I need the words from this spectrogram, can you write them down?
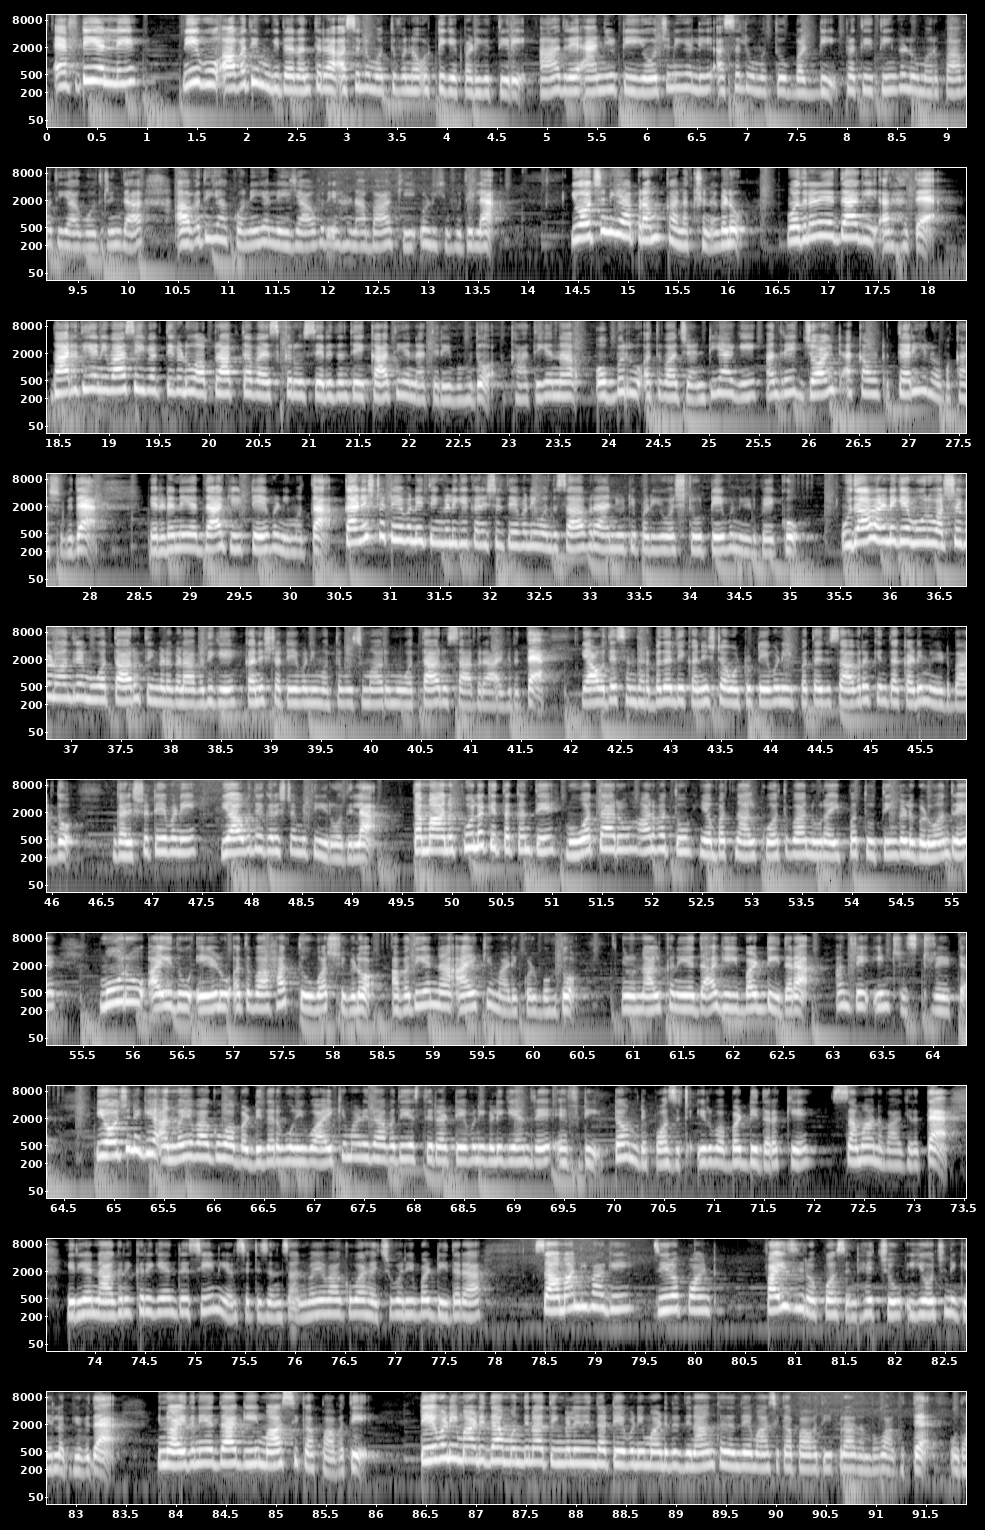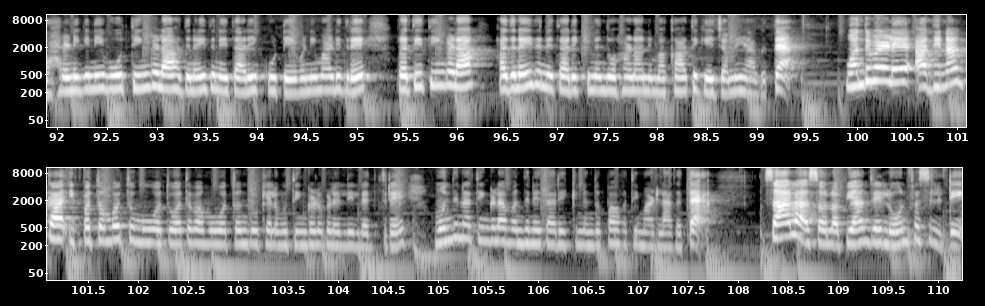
ಎಫ್ ಡಿಯಲ್ಲಿ ನೀವು ಅವಧಿ ಮುಗಿದ ನಂತರ ಅಸಲು ಮೊತ್ತವನ್ನು ಒಟ್ಟಿಗೆ ಪಡೆಯುತ್ತೀರಿ. ಆದರೆ ಆನ್ಯುಟಿ ಯೋಜನೆಯಲ್ಲಿ ಅಸಲು ಮತ್ತು ಬಡ್ಡಿ ಪ್ರತಿ ತಿಂಗಳು ಮರುಪಾವತಿಯಾಗುವುದರಿಂದ ಅವಧಿಯ ಕೊನೆಯಲ್ಲಿ ಯಾವುದೇ ಹಣ ಬಾಕಿ ಉಳಿಯುವುದಿಲ್ಲ. ಯೋಜನೆಯ ಪ್ರಮುಖ ಲಕ್ಷಣಗಳು. ಮೊದಲನೆಯದಾಗಿ ಅರ್ಹತೆ. ಭಾರತೀಯ ನಿವಾಸಿ ವ್ಯಕ್ತಿಗಳು, ಅಪ್ರಾಪ್ತ ವಯಸ್ಕರು ಸೇರಿದಂತೆ ಖಾತೆಯನ್ನ ತೆರೆಯಬಹುದು. ಖಾತೆಯನ್ನ ಒಬ್ಬರು ಅಥವಾ ಜಂಟಿಯಾಗಿ, ಅಂದರೆ ಜಾಯಿಂಟ್ ಅಕೌಂಟ್ ತೆರೆಯಲು ಅವಕಾಶವಿದೆ. ಎರಡನೆಯದಾಗಿ ಠೇವಣಿ ಮೊತ್ತ. ಕನಿಷ್ಠ ಠೇವಣಿ ತಿಂಗಳಿಗೆ ಕನಿಷ್ಠ ಠೇವಣಿ ಒಂದು ಸಾವಿರ ಆನ್ಯೂಟಿ ಪಡೆಯುವಷ್ಟು ಠೇವಣಿ ಇಡಬೇಕು ಉದಾಹರಣೆಗೆ ಮೂರು ವರ್ಷಗಳು ಅಂದರೆ ಮೂವತ್ತಾರು ತಿಂಗಳುಗಳ ಅವಧಿಗೆ ಕನಿಷ್ಠ ಠೇವಣಿ ಮೊತ್ತವು ಸುಮಾರು ಮೂವತ್ತಾರು ಸಾವಿರ ಆಗಿರುತ್ತೆ. ಯಾವುದೇ ಸಂದರ್ಭದಲ್ಲಿ ಕನಿಷ್ಠ ಒಟ್ಟು ಠೇವಣಿ ಇಪ್ಪತ್ತೈದು ಸಾವಿರಕ್ಕಿಂತ ಕಡಿಮೆ ಇಡಬಾರ್ದು. ಗರಿಷ್ಠ ಠೇವಣಿ ಯಾವುದೇ ಗರಿಷ್ಠ ಮಿತಿ ಇರೋದಿಲ್ಲ. ತಮ್ಮ ಅನುಕೂಲಕ್ಕೆ ತಕ್ಕಂತೆ ಮೂವತ್ತಾರು, ಅರವತ್ತು, ಎಂಬತ್ನಾಲ್ಕು ಅಥವಾ ನೂರ ಇಪ್ಪತ್ತು ತಿಂಗಳುಗಳು ಅಂದರೆ ಮೂರು, ಐದು, ಏಳು ಅಥವಾ ಹತ್ತು ವರ್ಷಗಳು ಅವಧಿಯನ್ನು ಆಯ್ಕೆ ಮಾಡಿಕೊಳ್ಳಬಹುದು ಇನ್ನು ನಾಲ್ಕನೆಯದಾಗಿ ಬಡ್ಡಿ ದರ ಅಂದರೆ ಇಂಟ್ರೆಸ್ಟ್ ರೇಟ್ ಈ ಯೋಜನೆಗೆ ಅನ್ವಯವಾಗುವ ಬಡ್ಡಿ ದರವು ನೀವು ಆಯ್ಕೆ ಮಾಡಿದ ಅವಧಿಯ ಸ್ಥಿರ ಠೇವಣಿಗಳಿಗೆ ಅಂದರೆ ಎಫ್ ಡಿ ಟರ್ಮ್ ಡೆಪಾಸಿಟ್ ಇರುವ ಬಡ್ಡಿ ದರಕ್ಕೆ ಸಮಾನವಾಗಿರುತ್ತೆ. ಹಿರಿಯ ನಾಗರಿಕರಿಗೆ ಅಂದರೆ ಸೀನಿಯರ್ ಸಿಟಿಸನ್ಸ್ ಅನ್ವಯವಾಗುವ ಹೆಚ್ಚುವರಿ ಬಡ್ಡಿ ದರ ಸಾಮಾನ್ಯವಾಗಿ zero point five zero percent ಹೆಚ್ಚು ಈ ಯೋಜನೆಗೆ ಲಭ್ಯವಿದೆ. ಇನ್ನು ಐದನೆಯದಾಗಿ ಮಾಸಿಕ ಪಾವತಿ. ಠೇವಣಿ ಮಾಡಿದ ಮುಂದಿನ ತಿಂಗಳಿನಿಂದ ಠೇವಣಿ ಮಾಡಿದ ದಿನಾಂಕದಂದೇ ಮಾಸಿಕ ಪಾವತಿ ಪ್ರಾರಂಭವಾಗುತ್ತೆ. ಉದಾಹರಣೆಗೆ ನೀವು ತಿಂಗಳ ಹದಿನೈದನೇ ತಾರೀಕು ಠೇವಣಿ ಮಾಡಿದರೆ ಪ್ರತಿ ತಿಂಗಳ ಹದಿನೈದನೇ ತಾರೀಕಿನಂದು ಹಣ ನಿಮ್ಮ ಖಾತೆಗೆ ಜಮೆಯಾಗುತ್ತೆ. ಒಂದು ವೇಳೆ ಆ ದಿನಾಂಕ ಇಪ್ಪತ್ತೊಂಬತ್ತು, ಮೂವತ್ತು ಅಥವಾ ಮೂವತ್ತೊಂದು ಕೆಲವು ತಿಂಗಳುಗಳಲ್ಲಿ ಇಲ್ಲದಿದ್ದರೆ ಮುಂದಿನ ತಿಂಗಳ ಒಂದನೇ ತಾರೀಕಿನಂದು ಪಾವತಿ ಮಾಡಲಾಗುತ್ತೆ. ಸಾಲ ಸೌಲಭ್ಯ ಅಂದರೆ ಲೋನ್ ಫೆಸಿಲಿಟಿ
